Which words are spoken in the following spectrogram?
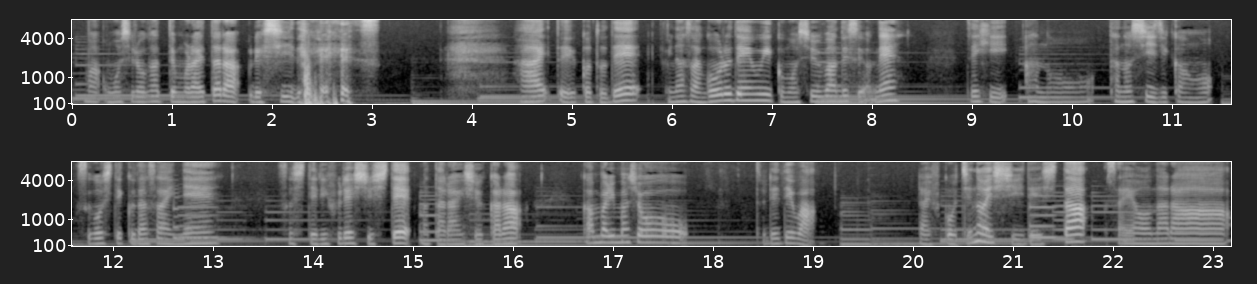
まあ面白がってもらえたら嬉しいです。はいということで皆さんゴールデンウィークも終盤ですよね是非あの、楽しい時間を過ごしてくださいねそしてリフレッシュしてまた来週から頑張りましょうそれではライフコーチの石井でした。さようなら。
